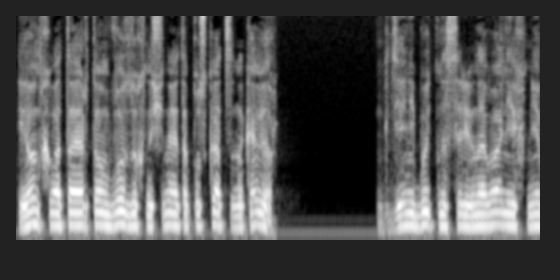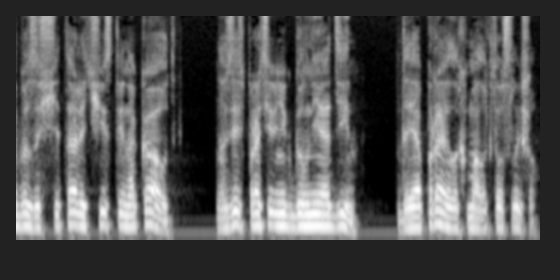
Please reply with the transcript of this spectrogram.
и он, хватая ртом воздух, начинает опускаться на ковер. Где-нибудь на соревнованиях мне бы засчитали чистый нокаут, но здесь противник был не один — да и о правилах мало кто слышал.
